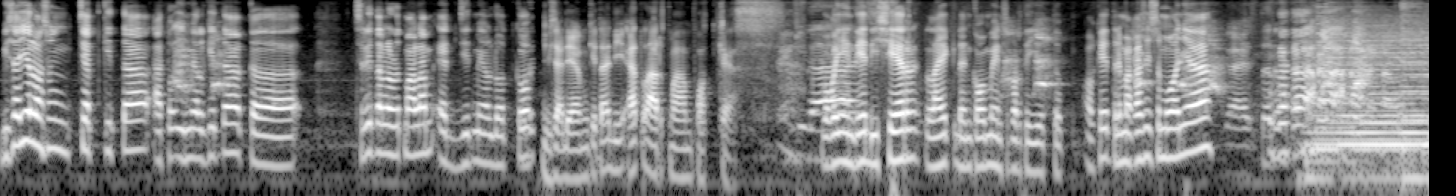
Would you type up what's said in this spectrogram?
bisa aja langsung chat kita atau email kita ke cerita larut malam at gmail.com Bisa DM kita di @larutmalampodcast. Pokoknya intinya di share, like, dan komen seperti YouTube. Oke, terima kasih semuanya. Guys,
